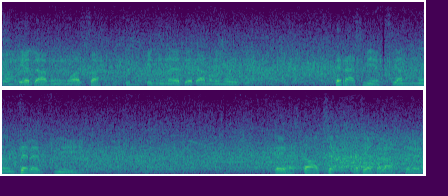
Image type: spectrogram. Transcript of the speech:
Sen tietää muun muassa Kimmo Kinnunen ja tietää moni muukin. Teräsmies Jan Zeletsny. Keihäs taakse ja sieltä lähtee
